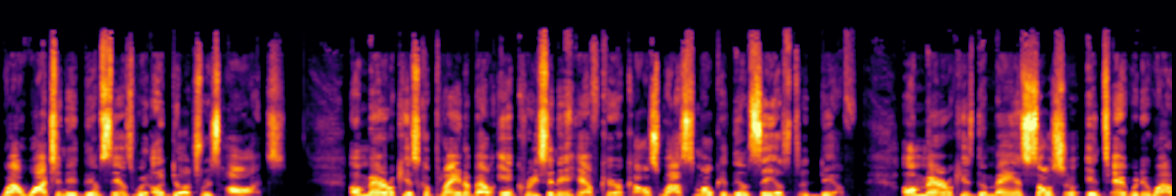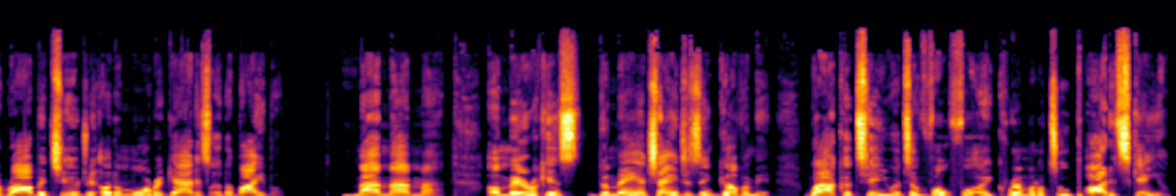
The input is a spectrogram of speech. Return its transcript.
while watching it themselves with adulterous hearts. Americans complain about increasing their healthcare costs while smoking themselves to death. Americans demand social integrity while robbing children of the moral guidance of the Bible. My, my, my. Americans demand changes in government while continuing to vote for a criminal two party scam.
